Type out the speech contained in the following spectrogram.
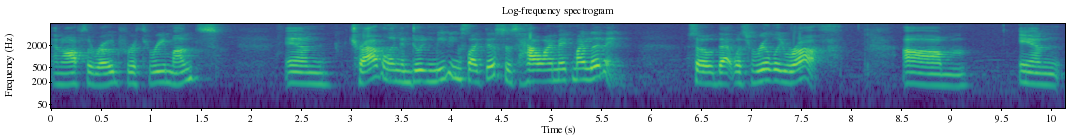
and off the road for three months. And traveling and doing meetings like this is how I make my living. So that was really rough. Um, and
